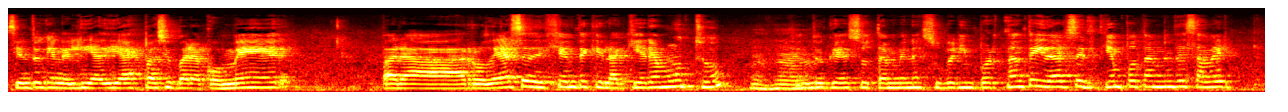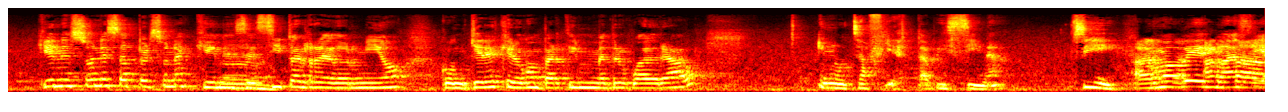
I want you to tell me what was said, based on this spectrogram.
siento que en el día a día hay espacio para comer, para rodearse de gente que la quiera mucho. Siento que eso también es súper importante y darse el tiempo también de saber quiénes son esas personas que Mm. necesito alrededor mío, con quienes quiero compartir mi metro cuadrado y mucha fiesta, piscina. Sí, Harta- como ven, harta así,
